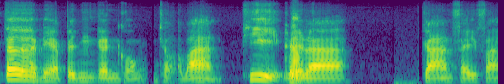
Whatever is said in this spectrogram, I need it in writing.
เตอร์เนี่ยเป็นเงินของชาวบ้านที่ครับเวลาการไฟฟ้า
